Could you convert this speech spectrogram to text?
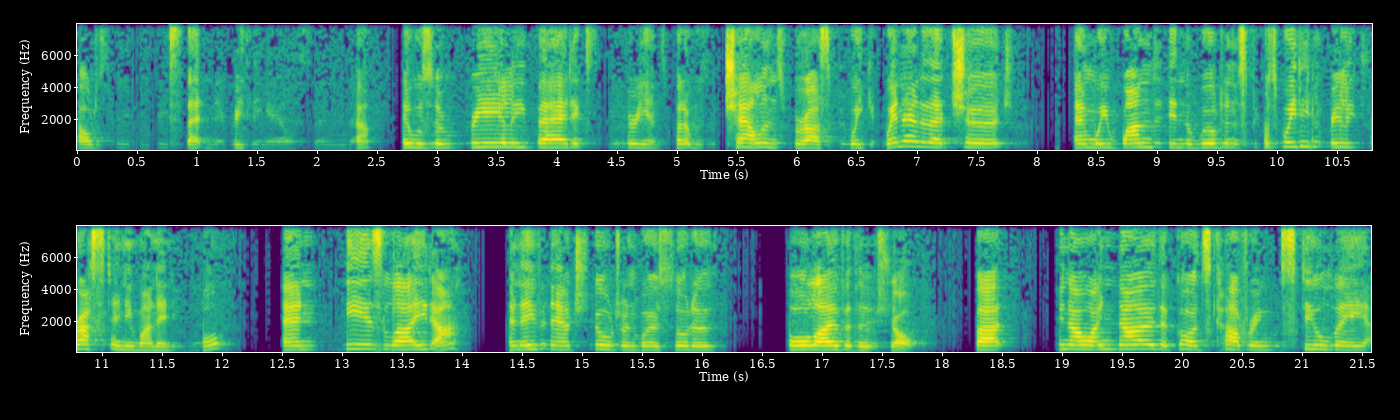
told us we'd be this, that, and everything else. And uh, it was a really bad experience, but it was a challenge for us. But We went out of that church and we wandered in the wilderness because we didn't really trust anyone anymore. And years later, and even our children were sort of all over the shop. But, you know, I know that God's covering was still there.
